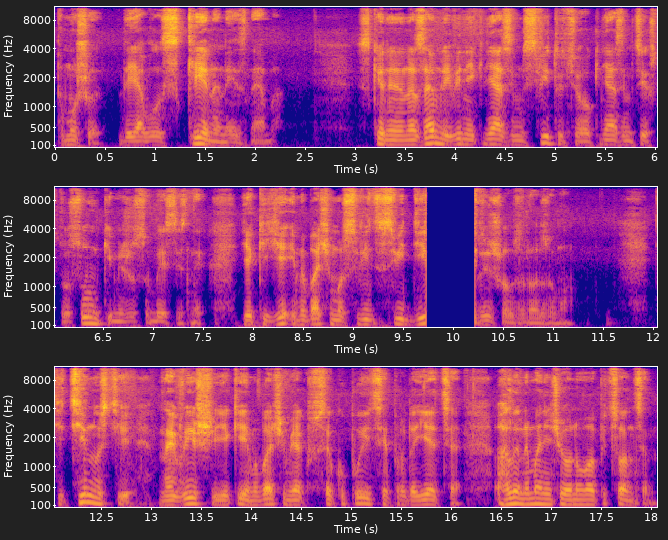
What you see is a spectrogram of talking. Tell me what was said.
Тому що диявол скинений з неба. Скинений на землю, він є князем світу цього, князем цих стосунків міжособистісних, які є, і ми бачимо, світ, світ дійсно зійшов з розуму. Ті цінності найвищі, які ми бачимо, як все купується, продається, але нема нічого нового під сонцем.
